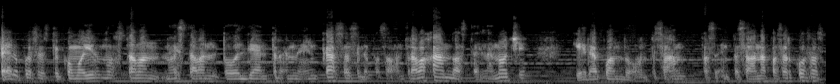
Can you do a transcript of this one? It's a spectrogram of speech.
Pero pues este, como ellos no estaban, no estaban todo el día en, en casa, se le pasaban trabajando hasta en la noche, que era cuando empezaban, empezaban a pasar cosas,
